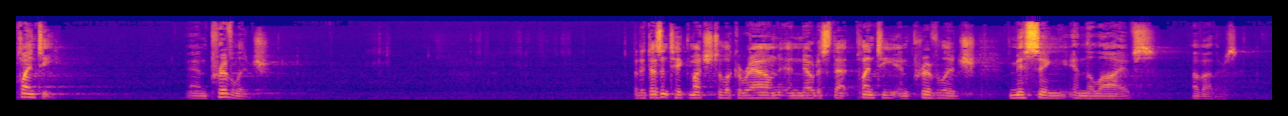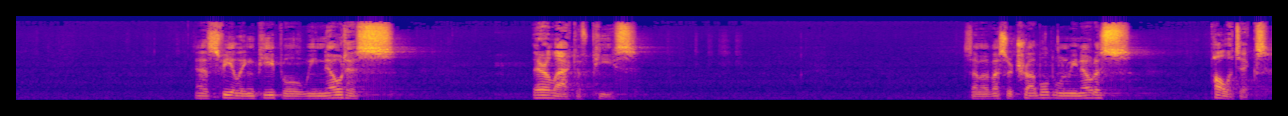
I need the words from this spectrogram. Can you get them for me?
plenty and privilege. But it doesn't take much to look around and notice that plenty and privilege missing in the lives of others. As feeling people, we notice their lack of peace. Some of us are troubled when we notice politics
